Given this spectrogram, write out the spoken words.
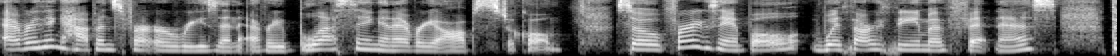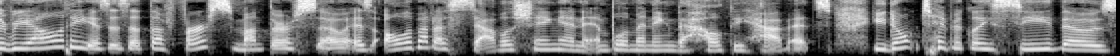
Everything happens for a reason, every blessing and every obstacle. So, for example, with our theme of fitness, the reality is, is that the first month or so is all about establishing and implementing the healthy habits. You don't typically see those,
